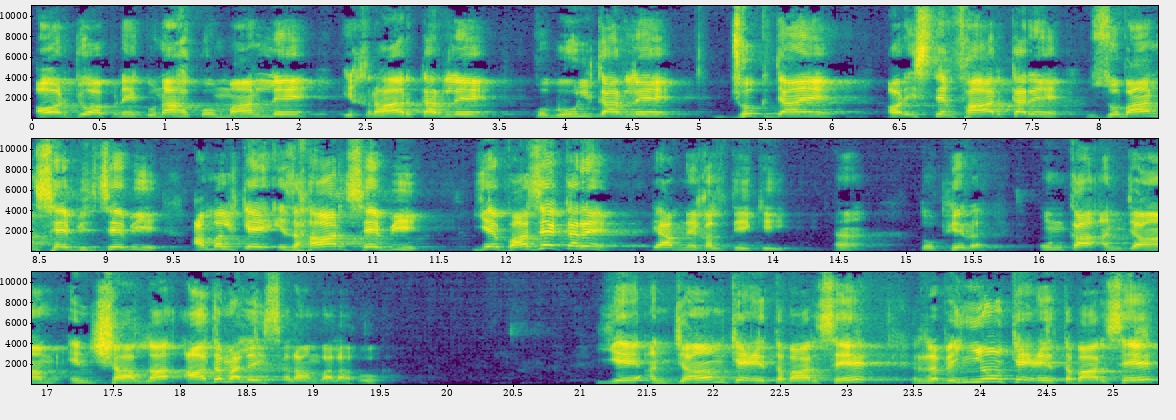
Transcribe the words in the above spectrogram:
اور جو اپنے گناہ کو مان لیں، اقرار کر لیں، قبول کر لیں، جھک جائیں اور استغفار کریں، زبان سے بھی سے بھی، عمل کے اظہار سے بھی یہ واضح کریں کہ ہم نے غلطی کی ہاں؟ تو پھر ان کا انجام انشاءاللہ اللہ آدم علیہ السلام والا ہوگا۔ یہ انجام کے اعتبار سے، رویوں کے اعتبار سے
